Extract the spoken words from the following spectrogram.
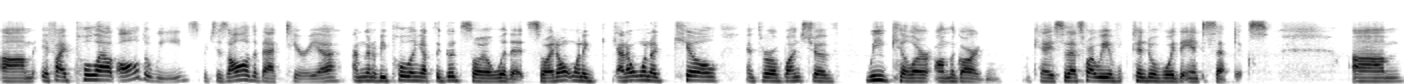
Um, if I pull out all the weeds, which is all of the bacteria, I'm going to be pulling up the good soil with it. So I don't want to, I don't want to kill and throw a bunch of weed killer on the garden. Okay, so that's why we tend to avoid the antiseptics. Um,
